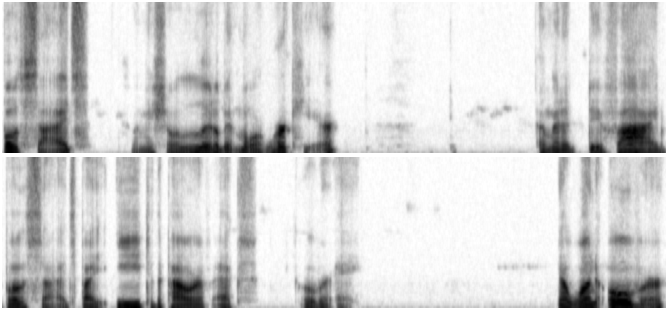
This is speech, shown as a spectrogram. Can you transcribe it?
both sides. Let me show a little bit more work here. I'm going to divide both sides by e to the power of x over a. Now 1 over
